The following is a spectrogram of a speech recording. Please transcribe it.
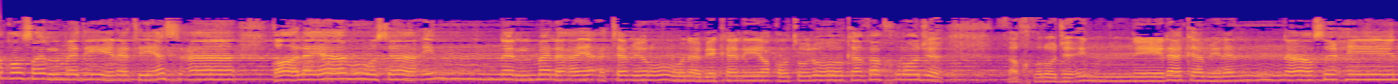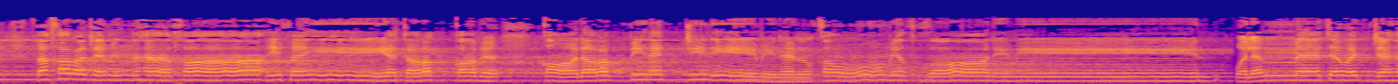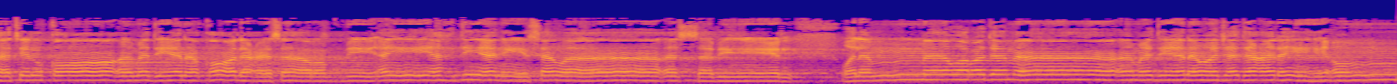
أقصى المدينة يسعى. قال يا موسى إن الملأ يأتمرون بك ليقتلوك فاخرج فاخرج إني لك من الناصحين. فخرج منها خائفا يترقب. قال رب نجني من القوم الظالمين. ولما توجه تلقاء مدين قال عسى ربي أن يهديني سواء السبيل. ولما ورد ماء مدين وجد عليه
